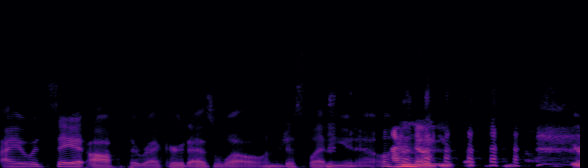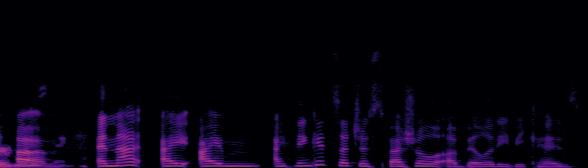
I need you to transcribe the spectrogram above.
i would say it off the record as well i'm just letting you know i know you you're um, amazing. Um, and that i i'm i think it's such a special ability because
